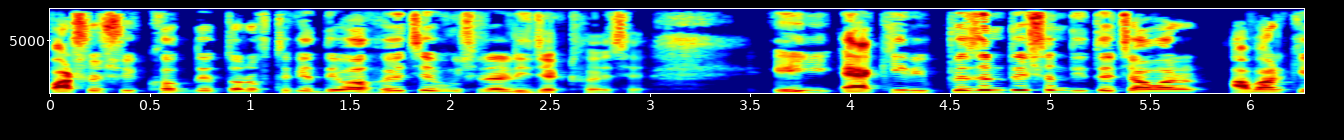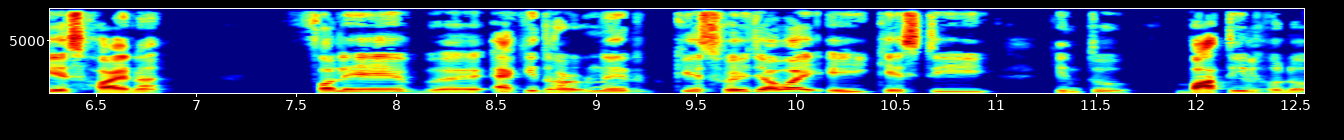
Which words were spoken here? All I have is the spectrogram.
পার্শ্ব শিক্ষকদের তরফ থেকে দেওয়া হয়েছে এবং সেটা রিজেক্ট হয়েছে। এই একই রিপ্রেজেন্টেশন দিতে চাওয়ার আবার কেস হয় না। ফলে একই ধরনের কেস হয়ে যাওয়ায় এই কেসটি কিন্তু বাতিল হলো।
